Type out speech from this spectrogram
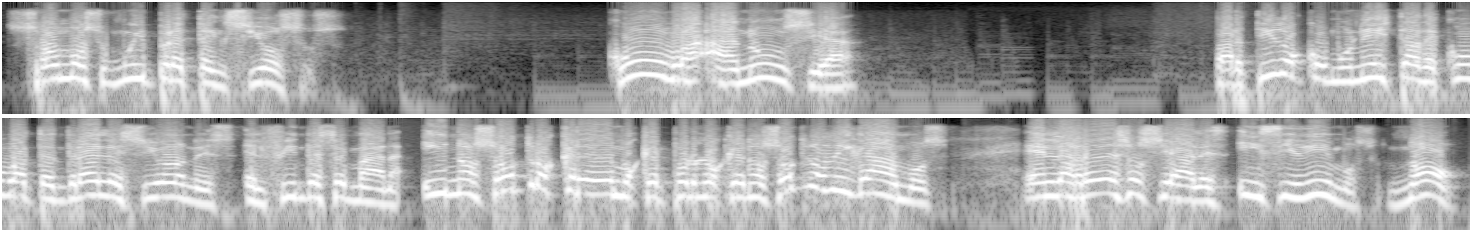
somos muy pretenciosos. Cuba anuncia, Partido Comunista de Cuba tendrá elecciones el fin de semana y nosotros creemos que por lo que nosotros digamos en las redes sociales incidimos. No,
